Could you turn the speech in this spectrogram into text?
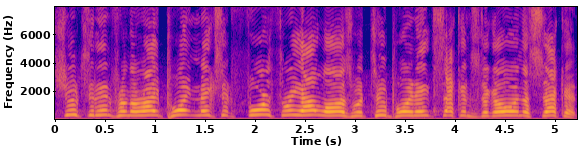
Shoots it in from the right point point, makes it 4 3 Outlaws with 2.8 seconds to go in the second.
